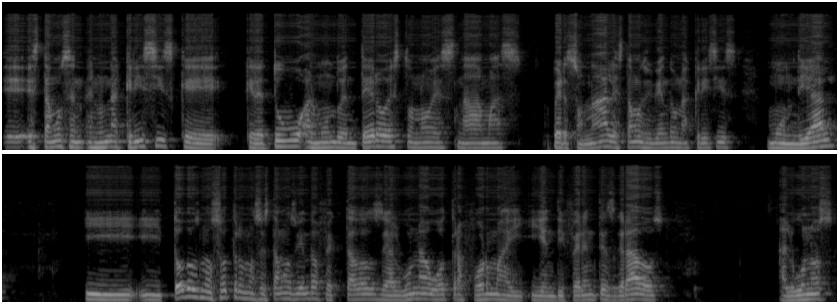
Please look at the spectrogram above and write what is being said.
estamos en, una crisis que, que detuvo al mundo entero. Esto no es nada más personal, estamos viviendo una crisis mundial y, todos nosotros nos estamos viendo afectados de alguna u otra forma y, en diferentes grados. Algunos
